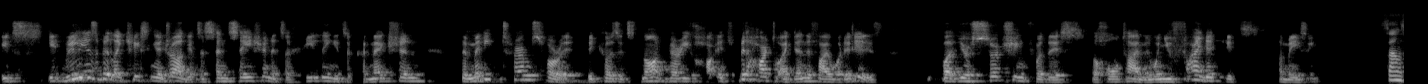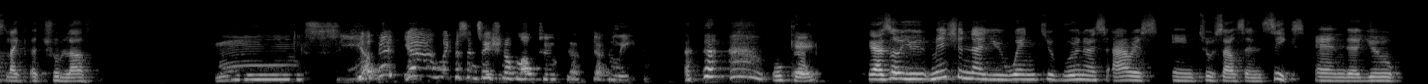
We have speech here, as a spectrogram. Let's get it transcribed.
it's it really is a bit like chasing a drug. It's a sensation, it's a feeling, it's a connection. There are many terms for it because it's not very hard. It's a bit hard to identify what it is, but you're searching for this the whole time. And when you find it, it's amazing. Sounds like a true love. Mm, yeah, a bit, yeah, like the sensation of love too. Yeah, definitely. okay. Yeah, so you mentioned that you went to Buenos Aires in 2006 and uh, you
